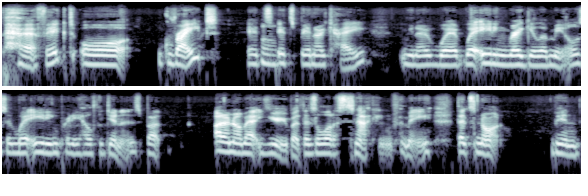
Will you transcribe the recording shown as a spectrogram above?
perfect or great. It's Mm. it's been okay. You know, we're we're eating regular meals and we're eating pretty healthy dinners, but I don't know about you, but there's a lot of snacking for me that's not been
